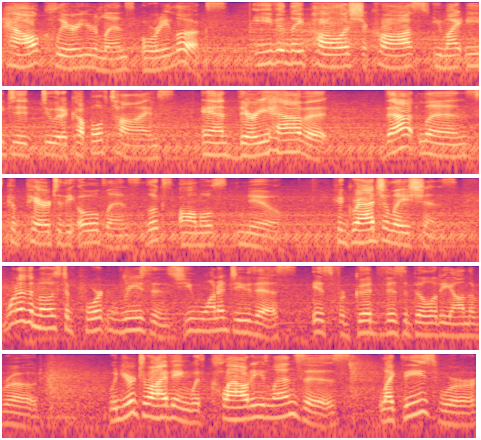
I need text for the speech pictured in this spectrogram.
how clear your lens already looks. Evenly polish across, you might need to do it a couple of times, and there you have it. That lens, compared to the old lens, looks almost new. Congratulations. One of the most important reasons you want to do this is for good visibility on the road. When you're driving with cloudy lenses, like these were,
